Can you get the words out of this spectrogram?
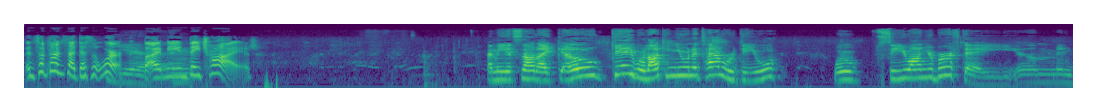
and sometimes that doesn't work. Yeah, but I mean, they tried. I mean, it's not like, okay, we're locking you in a tower deal. We'll see you on your birthday. um, in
